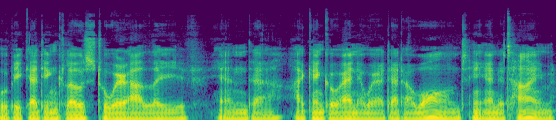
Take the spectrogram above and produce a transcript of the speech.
will be getting close to where I live, and uh, I can go anywhere that I want in any time.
